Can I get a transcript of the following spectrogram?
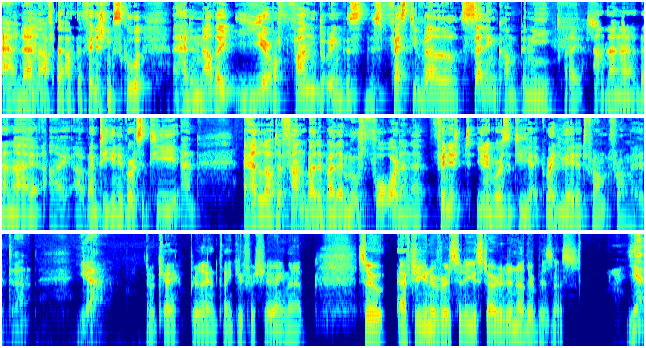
And then after after finishing school, I had another year of fun doing this this festival selling company. Ah, yes. And then uh, then I, I I went to university and I had a lot of fun, but but I moved forward and I finished university. I graduated from from it, and yeah. Okay, brilliant. Thank you for sharing that. So after university, you started another business. Yeah,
